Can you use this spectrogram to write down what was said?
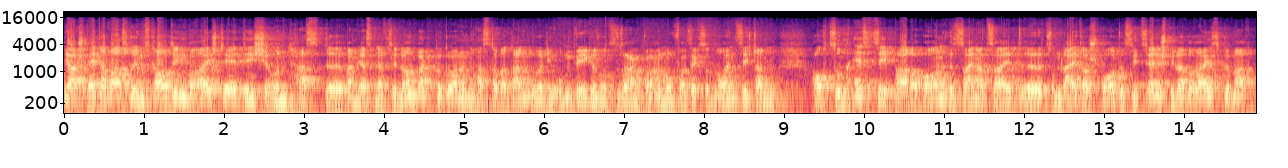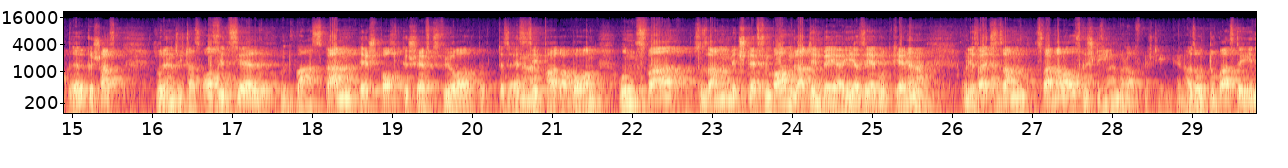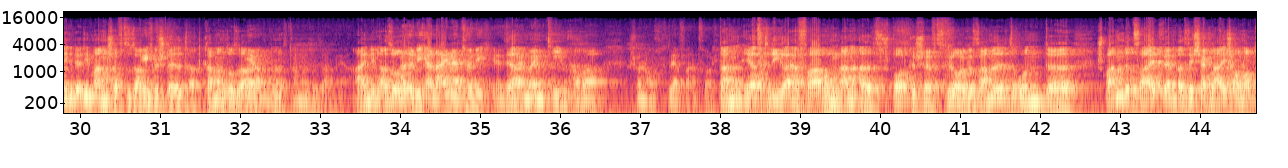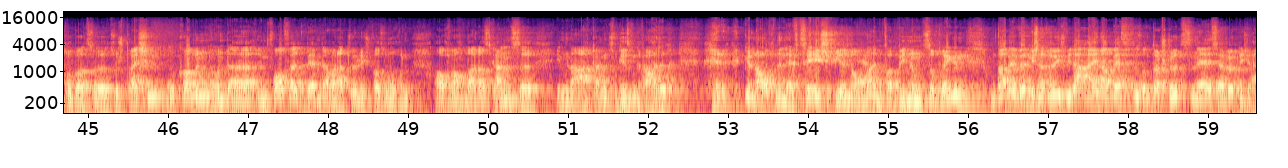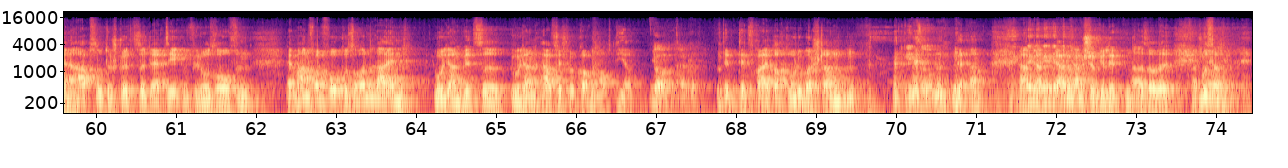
Ja, später warst du im Scouting-Bereich tätig und hast äh, beim ersten FC Nürnberg begonnen, hast aber dann über die Umwege sozusagen von Hannover 96 dann auch zum SC Paderborn es seinerzeit äh, zum Leiter Sport des Lizenzspielerbereichs gemacht, äh, geschafft. So nennt sich das offiziell und warst dann der Sportgeschäftsführer des SC Genau. Paderborn und zwar zusammen mit Steffen Baumgart, den wir ja hier sehr gut kennen. Genau. Und ihr seid zusammen zweimal aufgestiegen. Einmal aufgestiegen, genau. Also und du warst derjenige, der die Mannschaft zusammengestellt hat, kann man so sagen. ja, ne? das kann man so sagen, ja. Einige, also, Also nicht allein natürlich, er ist Ja. ja immer im Team, aber schon auch sehr verantwortlich. dann Erstliga-Erfahrung dann als Sportgeschäftsführer gesammelt und äh, spannende Zeit werden wir sicher gleich auch noch drüber zu, zu sprechen kommen und äh, im Vorfeld werden wir aber natürlich versuchen auch noch mal das Ganze im Nachgang zu diesem gerade gelaufenen FC-Spiel noch Ja. mal in Verbindung zu bringen und dabei wird mich natürlich wieder einer bestens unterstützen, er ist ja wirklich eine absolute Stütze der Thekenphilosophen, der Mann von Focus Online, Julian Witze. Julian, herzlich willkommen auch dir. Ja, danke. Den, den Freitag gut überstanden. Geht so. Ja, ja wir, wir haben ganz schön gelitten. Also ich muss,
